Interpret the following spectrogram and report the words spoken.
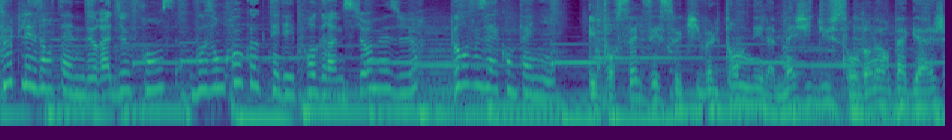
Toutes les antennes de Radio France vous ont concocté des programmes sur mesure pour vous accompagner. Et pour celles et ceux qui veulent emmener la magie du son dans leur bagage,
